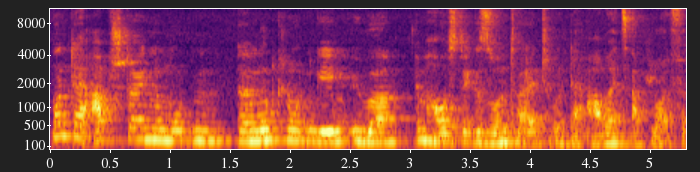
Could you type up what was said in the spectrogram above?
und der absteigende äh, Mondknoten gegenüber im Haus der Gesundheit und der Arbeitsabläufe.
